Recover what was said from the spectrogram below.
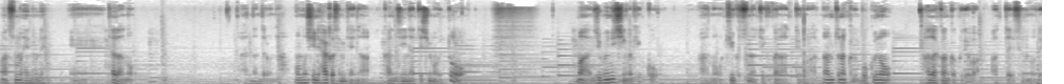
まあその辺のね、えーただのあなんだろうな物知り博士みたいな感じになってしまうとまあ自分自身が結構あの窮屈になっていくかなっていうのはなんとなく僕の肌感覚ではあったりするので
